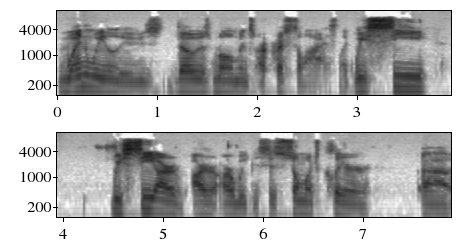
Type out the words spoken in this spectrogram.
when we lose, those moments are crystallized. Like we see, we see our our, our weaknesses so much clearer uh,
